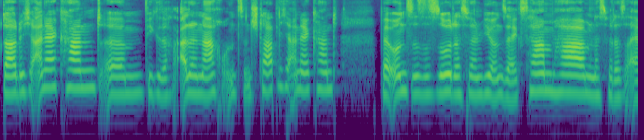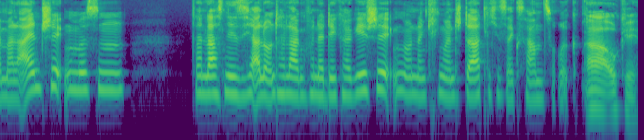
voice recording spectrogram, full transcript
dadurch anerkannt. Ähm, wie gesagt, alle nach uns sind staatlich anerkannt. Bei uns ist es so, dass wenn wir unser Examen haben, dass wir das einmal einschicken müssen. Dann lassen die sich alle Unterlagen von der DKG schicken und dann kriegen wir ein staatliches Examen zurück. Ah, okay.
